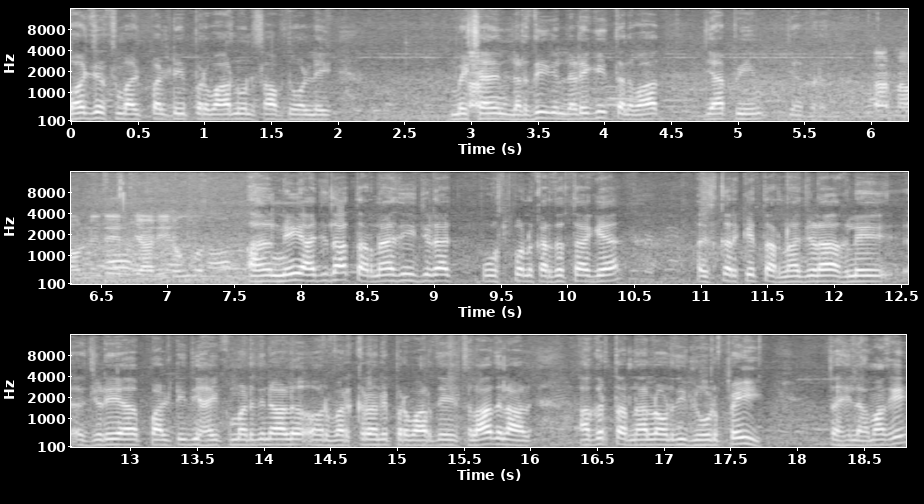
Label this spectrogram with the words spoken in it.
ਬਹੁਜਨ ਸਮਾਜ ਪਾਰਟੀ ਪਰਿਵਾਰ ਨੂੰ ਇਨਸਾਫ ਦਿਵਾਉਣ ਲਈ ਹਮੇਸ਼ਾ ਲੜਦੀ ਲੜੇਗੀ ਧੰਨਵਾਦ ਜੈ ਭੀਮ ਜੈ ਭਾਰਤ। ਧਰਨਾ ਉਨੀ ਦੇਰ ਜਾਰੀ ਰਹੂਗਾ? ਅ, ਨਹੀਂ ਅੱਜ ਦਾ ਧਰਨਾ ਸੀ ਜਿਹੜਾ ਪੋਸਟਪੋਨ ਕਰ ਦਿੱਤਾ ਗਿਆ। ਇਸ ਕਰਕੇ ਧਰਨਾ ਜਿਹੜਾ ਅਗਲੇ ਅ, ਜਿਹੜੇ ਆ ਪਾਰਟੀ ਦੀ ਹਾਈ ਕਮਾਂਡ ਦੇ ਨਾਲ ਔਰ ਵਰਕਰਾਂ ਦੇ ਪਰਿਵਾਰ ਦੇ ਸਲਾਹ ਦੇ ਨਾਲ ਅਗਰ ਧਰਨਾ ਲਾਉਣ ਦੀ ਲੋੜ ਪਈ ਤਾਂ ਅਸੀਂ ਲਾਵਾਂਗੇ।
